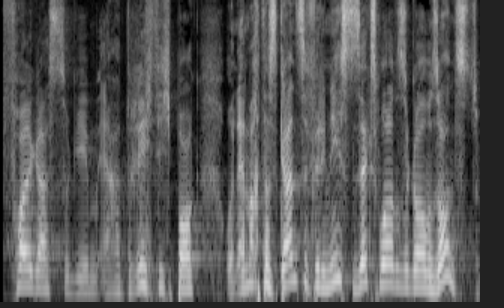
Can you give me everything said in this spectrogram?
Vollgas zu geben, er hat richtig Bock und er macht das Ganze für die nächsten sechs Monate sogar umsonst.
